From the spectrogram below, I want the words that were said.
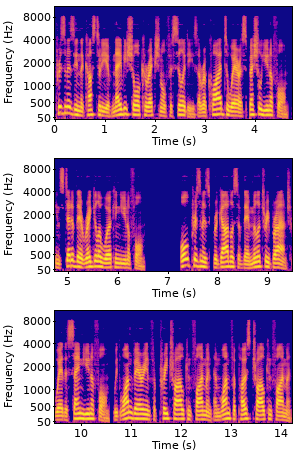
Prisoners in the custody of Navy Shore Correctional Facilities are required to wear a special uniform, instead of their regular working uniform. All prisoners, regardless of their military branch wear the same uniform, with one variant for pre-trial confinement and one for post-trial confinement.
